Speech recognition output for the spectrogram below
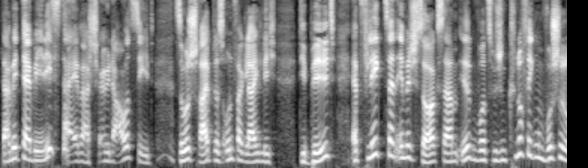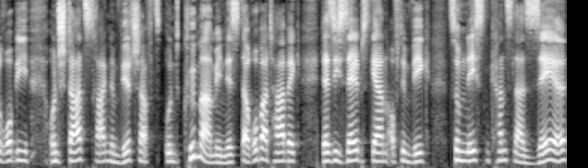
damit der Minister immer schön aussieht. So schreibt es unvergleichlich die Bild. Er pflegt sein Image sorgsam irgendwo zwischen knuffigem Wuschelrobby und staatstragendem Wirtschafts- und Kümmerminister Robert Habeck, der sich selbst gern auf dem Weg zum nächsten Kanzler sähe.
